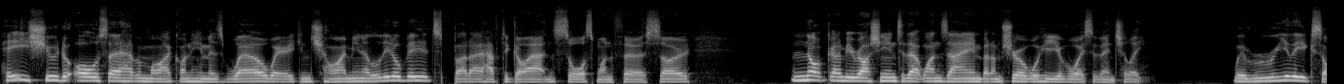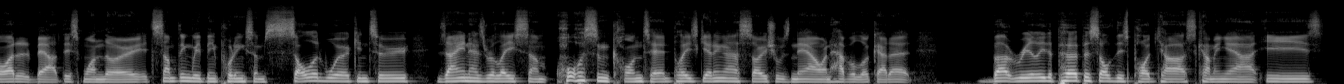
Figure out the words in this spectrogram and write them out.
He should also have a mic on him as well, where he can chime in a little bit, but I have to go out and source one first. So, not going to be rushing into that one, Zane, but I'm sure we'll hear your voice eventually. We're really excited about this one though. It's something we've been putting some solid work into. Zane has released some awesome content. Please get on our socials now and have a look at it. But really, the purpose of this podcast coming out is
